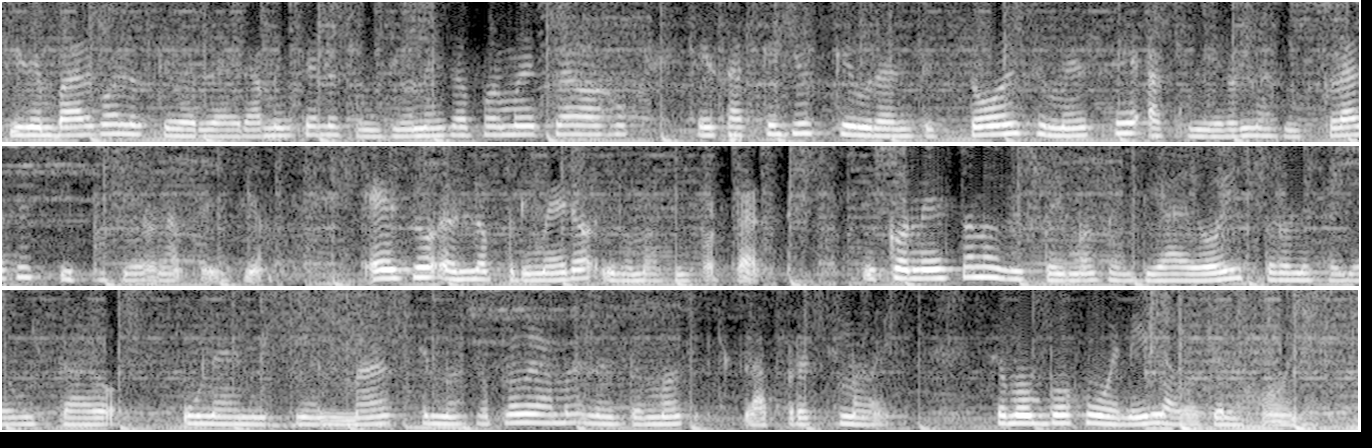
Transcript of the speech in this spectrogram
Sin embargo, a los que verdaderamente les funciona esa forma de trabajo es aquellos que durante todo el semestre acudieron a sus clases y pusieron atención. Eso es lo primero y lo más importante. Y con esto nos despedimos el día de hoy. Espero les haya gustado una emisión más en nuestro programa. Nos vemos la próxima vez. Somos Voz Juvenil, la voz de los jóvenes.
